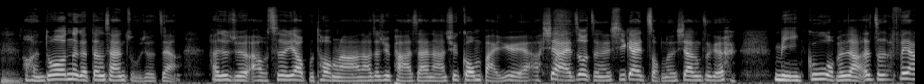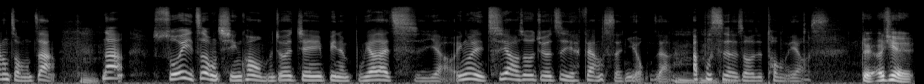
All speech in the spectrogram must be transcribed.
嗯。很多那个登山族就这样，他就觉得啊，我吃了药不痛啦，然后再去爬山啊，去攻百越啊，下来之后整个膝盖肿了，像这个 米菇，我们讲，呃，这非常肿胀。嗯。那所以这种情况，我们就会建议病人不要再吃药，因为你吃药。药的时候觉得自己非常神勇，这样、嗯、啊，不吃的时候就痛的要死。对，而且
